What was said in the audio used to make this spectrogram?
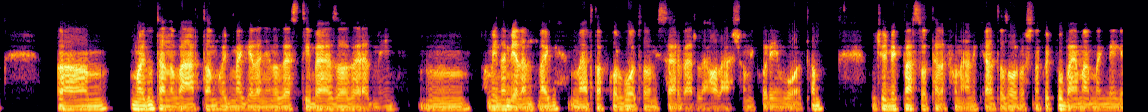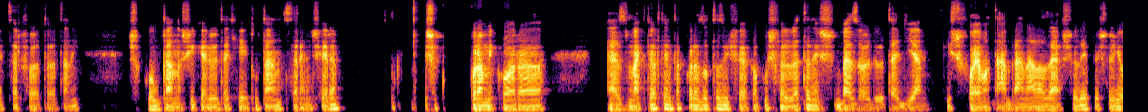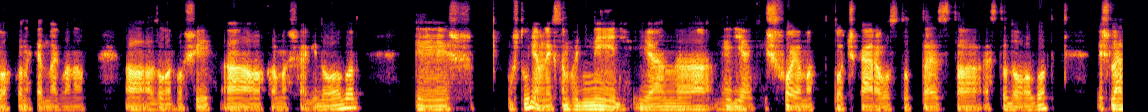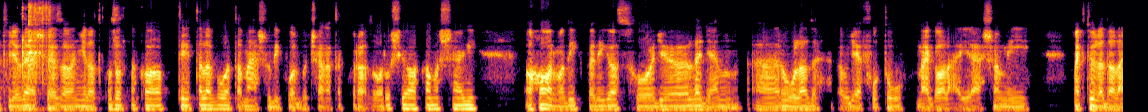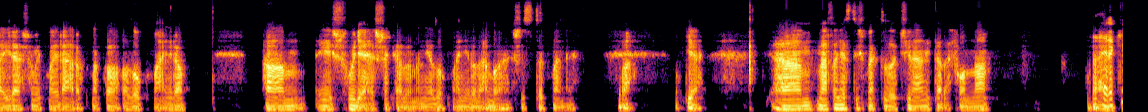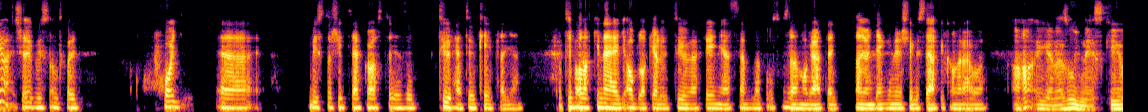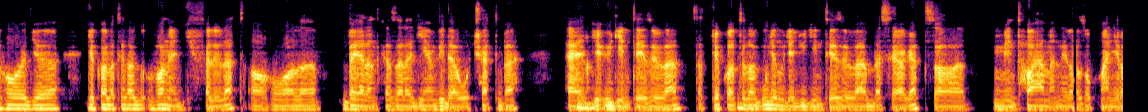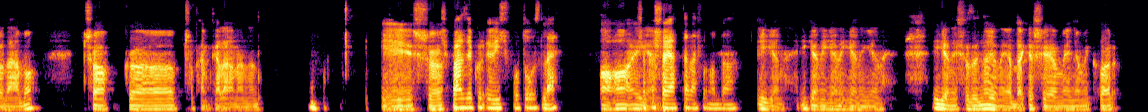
Um, majd utána vártam, hogy megjelenjen az ST-be ez az eredmény, um, ami nem jelent meg, mert akkor volt valami szerver lehalás, amikor én voltam. Úgyhogy még párszor telefonálni kellett az orvosnak, hogy próbálj már meg még egyszer föltölteni és akkor utána sikerült egy hét után, szerencsére. És akkor, amikor ez megtörtént, akkor az ott az ügyfélkapus felületen is bezöldült egy ilyen kis folyamatábránál az első lépés, hogy jó, akkor neked megvan a, a, az orvosi a alkalmassági dolgod, és most úgy emlékszem, hogy négy ilyen, négy ilyen kis folyamat tocskára osztotta ezt a, ezt a dolgot, és lehet, hogy az első ez a nyilatkozatnak a tétele volt, a második volt, bocsánat, akkor az orvosi alkalmassági, a harmadik pedig az, hogy legyen rólad ugye fotó, meg aláírás, ami, meg tőled aláírás, amit majd ráraknak az okmányra. Um, és hogy ehhez se kell bemenni az okmányirodába, és ez tök menő. Wow. Ugye? Mert hogy ezt is meg tudod csinálni telefonnal. Na, erre kíváncsi vagyok viszont, hogy hogy e, biztosítják azt, hogy ez egy tűrhető kép legyen. Tehát, hogy valaki ne egy ablak előtt ülve fényel szembe fotózza magát egy nagyon gyenge minőségű selfie kamerával. Aha, igen, ez úgy néz ki, hogy gyakorlatilag van egy felület, ahol bejelentkezel egy ilyen videó chatbe egy ügyintézővel, tehát gyakorlatilag ugyanúgy egy ügyintézővel beszélgetsz, mint ha elmennél az okmányirodába, csak, csak nem kell elmenned. És, és kvázi akkor ő is fotóz le? Aha, igen. Csak a saját telefonoddal? Igen, igen, igen, igen, igen. Igen, és ez egy nagyon érdekes élmény, amikor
